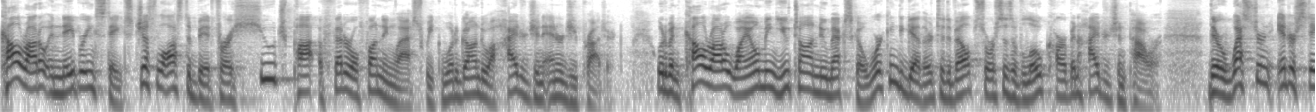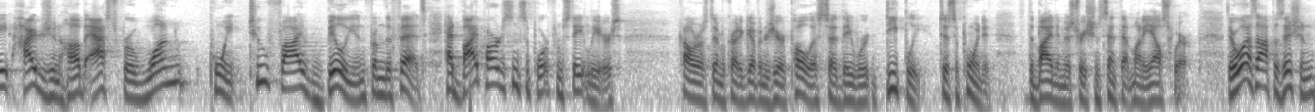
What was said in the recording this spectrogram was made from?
Colorado and neighboring states just lost a bid for a huge pot of federal funding last week. Would have gone to a hydrogen energy project. Would have been Colorado, Wyoming, Utah, and New Mexico working together to develop sources of low carbon hydrogen power. Their Western Interstate Hydrogen Hub asked for 1.25 billion from the feds, had bipartisan support from state leaders. Colorado's Democratic Governor Jared Polis said they were deeply disappointed that the Biden administration sent that money elsewhere. There was opposition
